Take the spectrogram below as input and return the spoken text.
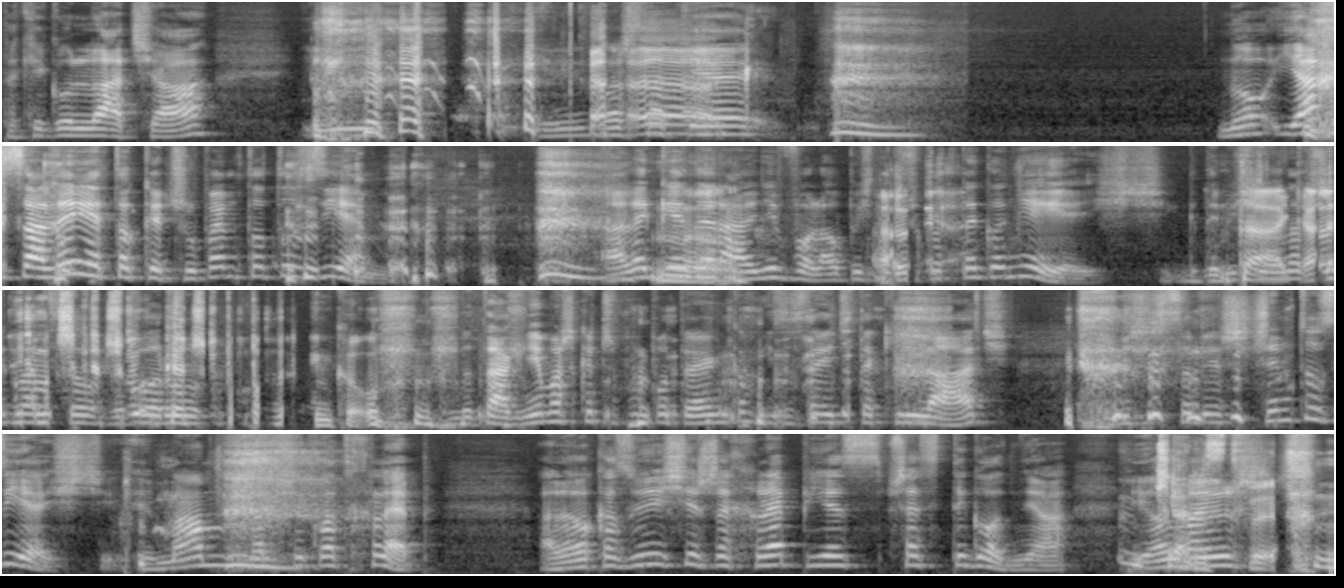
takiego lacia i, i masz takie... No, jak zaleję to ketchupem, to to zjem. Ale No. generalnie wolałbyś na przykład tego nie jeść. Gdybyś miał Tak, na ale przykład nie masz do ketchupu, wyboru- ketchupu pod ręką. no tak, nie masz ketchupu pod ręką i zostaje ci taki lać. Myślisz sobie, z czym to zjeść? Mam na przykład chleb. Ale okazuje się, że chleb jest sprzed tygodnia. I on ma już Czerstwy.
